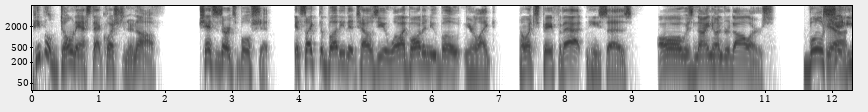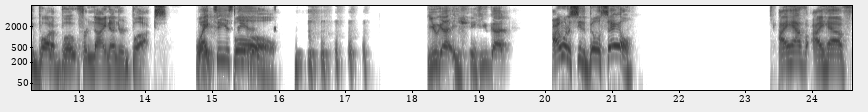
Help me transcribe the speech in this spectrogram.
people don't ask that question enough, chances are it's bullshit. It's like the buddy that tells you, "Well, I bought a new boat," and you're like, "How much you pay for that?" And he says, "Oh, it was nine hundred dollars." Bullshit! Yeah. You bought a boat for nine hundred bucks. Wait Like till you see bull. it. you got you got I want to see the bill of sale. I have I have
